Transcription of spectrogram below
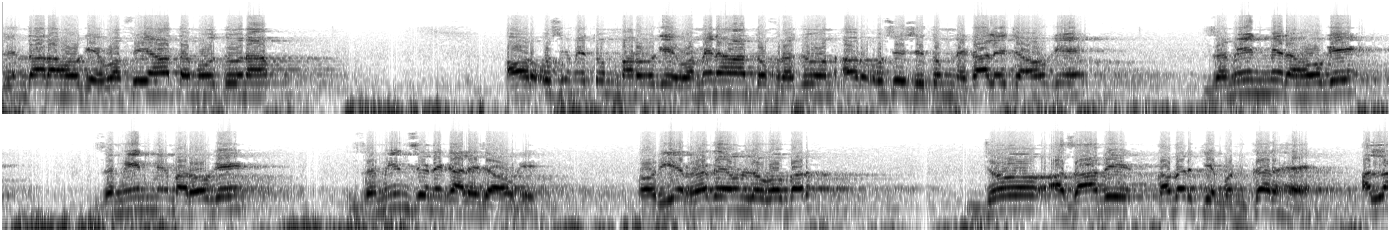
زندہ رہو گے۔ وفیہ تموتونا۔ اور اسی میں تم مرو گے وہ منہا تو اور اسی سے تم نکالے جاؤ گے۔ زمین میں رہو گے، زمین میں مرو گے، زمین سے نکالے جاؤ گے۔ اور یہ رد ہے ان لوگوں پر جو عذاب قبر کے منکر ہے۔ اللہ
